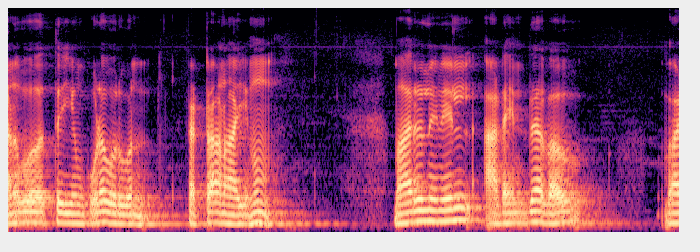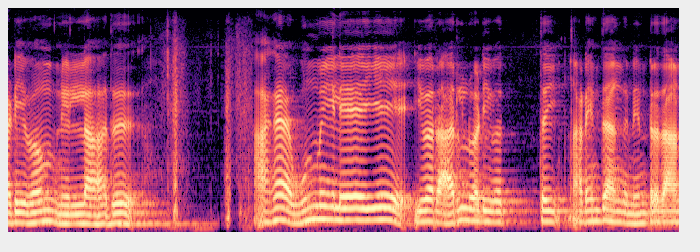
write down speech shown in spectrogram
அனுபவத்தையும் கூட ஒருவன் பெற்றானாயினும் மருளினில் அடைந்த வவ் வடிவம் நில்லாது. ஆக உண்மையிலேயே இவர் அருள் வடிவத்தை அடைந்து அங்கு நின்றதான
